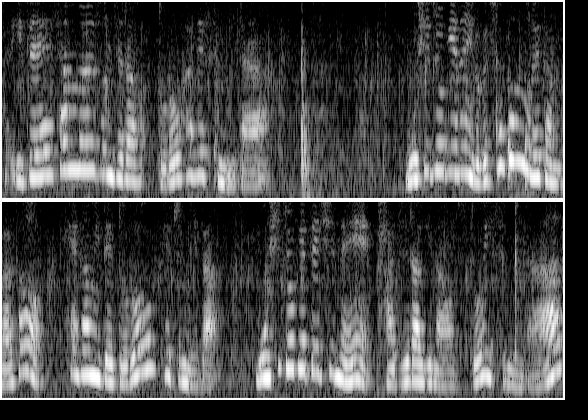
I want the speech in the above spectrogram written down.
자, 이제 해산물 손질하도록 하겠습니다. 모시조개는 이렇게 소금물에 담가서 해감이 되도록 해줍니다. 모시조개 대신에 바지락이 나올 수도 있습니다.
